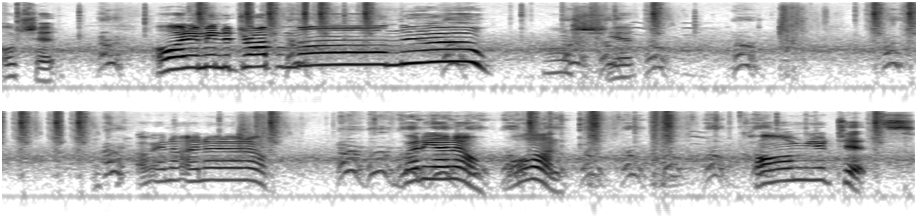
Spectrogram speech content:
Oh, shit. Oh, I didn't mean to drop them all. No. Oh, shit. Okay, no, I know, I know. Buddy, I know. Hold on. Calm your tits.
